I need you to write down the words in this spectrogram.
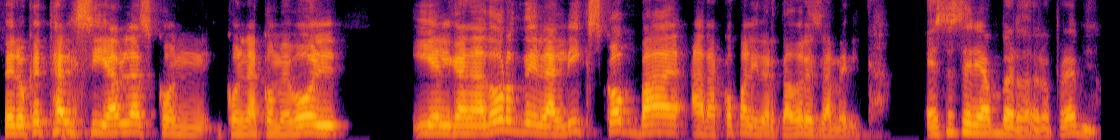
pero ¿qué tal si hablas con, con la Comebol? Y el ganador de la League's Cup va a la Copa Libertadores de América. Ese sería un verdadero premio.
